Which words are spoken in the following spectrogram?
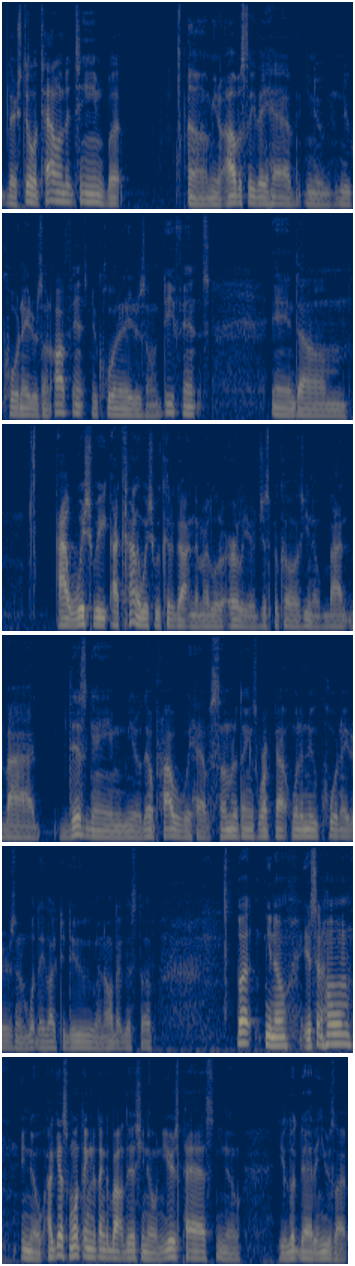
they're still a talented team, but um, you know, obviously they have you know new coordinators on offense, new coordinators on defense, and um, I wish we, I kind of wish we could have gotten them a little earlier, just because you know by by this game, you know they'll probably have some of the things worked out with the new coordinators and what they like to do and all that good stuff. But you know, it's at home. You know, I guess one thing to think about this, you know, in years past, you know, you looked at it and you was like,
